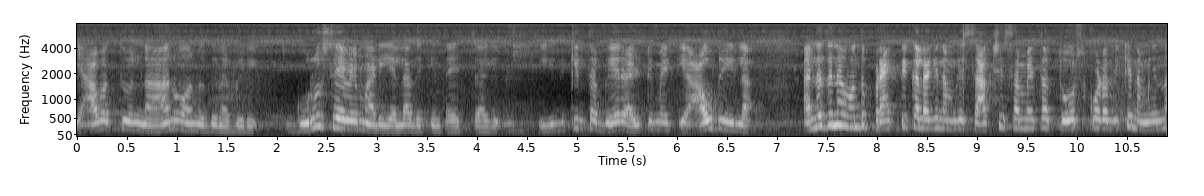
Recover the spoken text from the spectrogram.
ಯಾವತ್ತೂ ನಾನು ಅನ್ನೋದನ್ನ ಬಿಡಿ. ಗುರು ಸೇವೆ ಮಾಡಿ ಎಲ್ಲದಕ್ಕಿಂತ ಹೆಚ್ಚಾಗಿ. ಇದಕ್ಕಿಂತ ಬೇರೆ ಅಲ್ಟಿಮೇಟ್ ಯಾವುದೂ ಇಲ್ಲ. ಅನ್ನೋದನ್ನ ಒಂದು ಪ್ರಾಕ್ಟಿಕಲ್ ಆಗಿ ನಮಗೆ ಸಾಕ್ಷಿ ಸಮೇತ ತೋರಿಸ್ಕೊಡೋದಕ್ಕೆ ನಮಗಿನ್ನ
